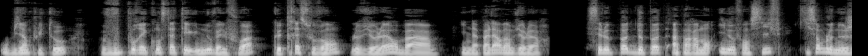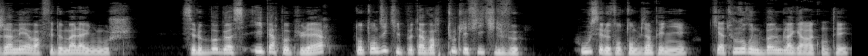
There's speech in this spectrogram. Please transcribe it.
ou bien plus tôt, vous pourrez constater une nouvelle fois que très souvent, le violeur, bah, il n'a pas l'air d'un violeur. C'est le pote de pote apparemment inoffensif qui semble ne jamais avoir fait de mal à une mouche. C'est le beau gosse hyper populaire dont on dit qu'il peut avoir toutes les filles qu'il veut. Ou c'est le tonton bien peigné qui a toujours une bonne blague à raconter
